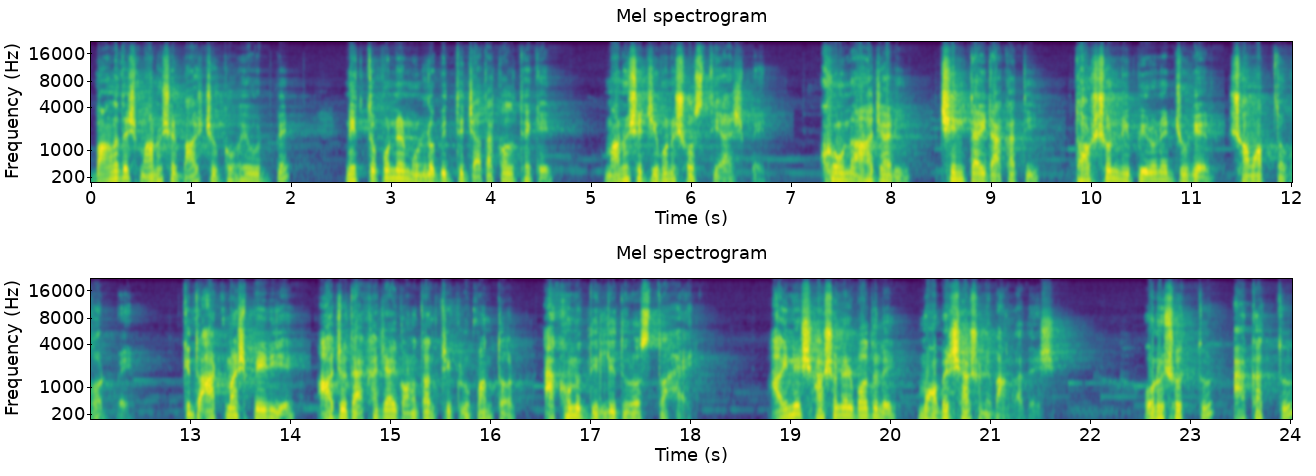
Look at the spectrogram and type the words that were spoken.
বাংলাদেশ মানুষের বাসযোগ্য হয়ে উঠবে, নিত্যপণ্যের মূল্যবৃদ্ধির জাতাকল থেকে মানুষের জীবনে স্বস্তি আসবে। খুন আহাজারি, ছিনতাই ডাকাতি, ধর্ষণ নিপীড়নের যুগের সমাপ্ত ঘটবে। কিন্তু আট মাস পেরিয়ে আজও দেখা যায় গণতান্ত্রিক রূপান্তর এখনও দিল্লি দূরস্থ হয়। আইনের শাসনের বদলে মবের শাসনে বাংলাদেশ। ঊনসত্তর, একাত্তর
